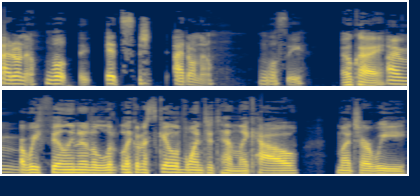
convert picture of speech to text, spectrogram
I don't know. Well, it's I don't know. We'll see. Okay. I'm Are we feeling it a little like on a scale of one to ten? Like, how much are we?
